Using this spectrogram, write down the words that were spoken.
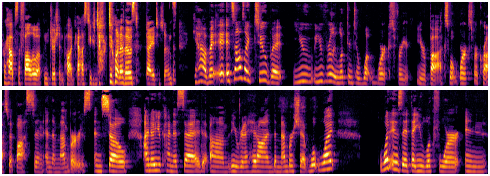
perhaps a follow up nutrition podcast. You can talk to one of those dietitians. Yeah, but it, it, sounds like too. But you you've really looked into what works for your, your box, what works for CrossFit Boston and the members. And so I know you kind of said um, that you were going to hit on the membership. What what what is it that you look for in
